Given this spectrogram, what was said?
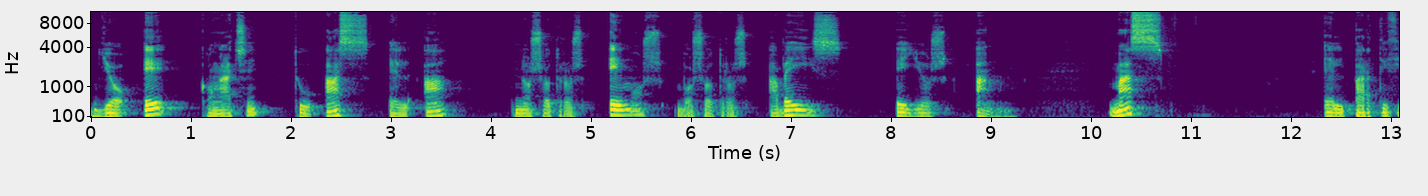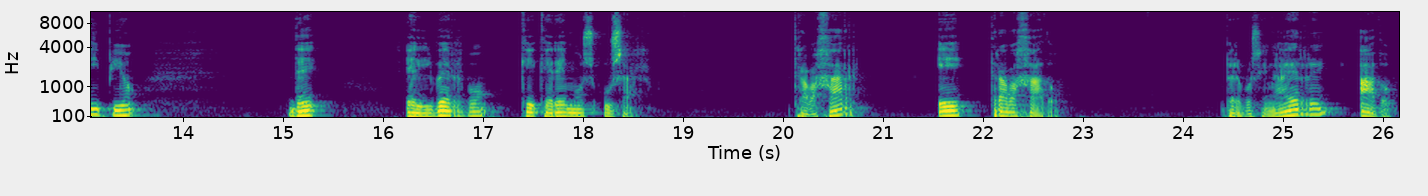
Yo he con H, tú has, el a, nosotros hemos, vosotros habéis, ellos han. Más el participio de el verbo que queremos usar. Trabajar, he trabajado. Verbos en AR, ado.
